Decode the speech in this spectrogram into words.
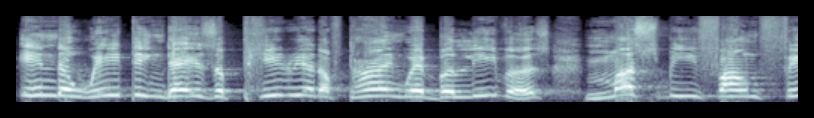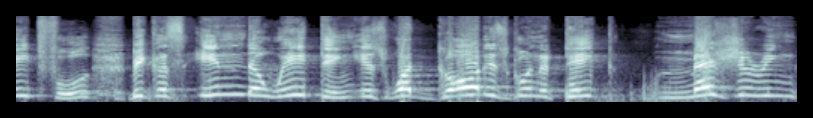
In the waiting, there is a period of time where believers must be found faithful because in the waiting is what God is going to take measuring,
